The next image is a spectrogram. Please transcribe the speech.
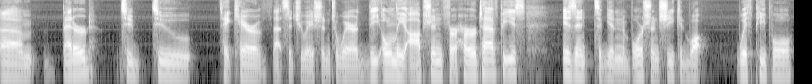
um bettered to to take care of that situation to where the only option for her to have peace isn't to get an abortion. She could walk with people,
